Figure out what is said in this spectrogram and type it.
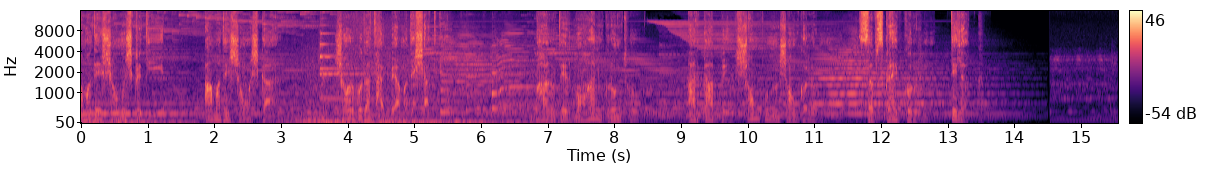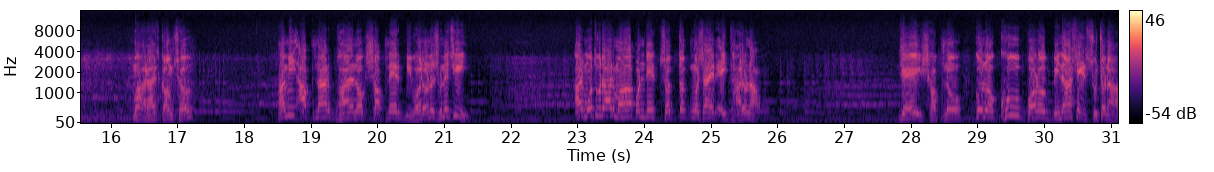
আমাদের সংস্কৃতি, আমাদের সংস্কার সর্বদা থাকবে আমাদের সাথে। ভারতের মহান গ্রন্থ আর কাব্যের সম্পূর্ণ সংকলন। সাবস্ক্রাইব করুন তিলক। মহারাজ কংস, আমি আপনার ভয়ানক স্বপ্নের বিবরণও শুনেছি। আর মথুরার মহাপণ্ডিত সত্যক মশাইয়ের এই ধারণাও। যে এই স্বপ্ন কোনো খুব বড় বিনাশের সূচনা,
